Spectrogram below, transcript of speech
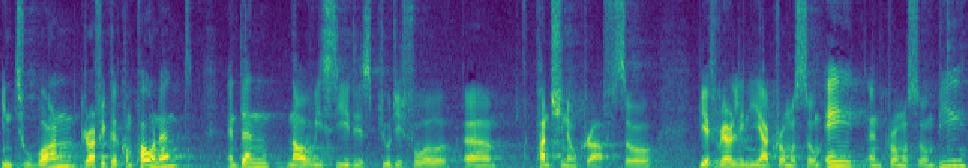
into one graphical component. And then now we see this beautiful uh, Pangenome graph. So we have very linear chromosome A and chromosome B.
